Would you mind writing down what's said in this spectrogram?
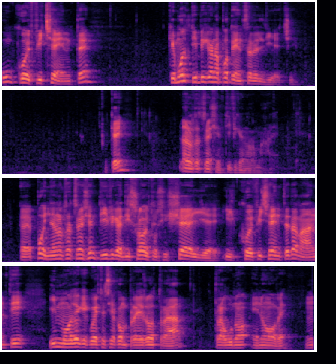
un coefficiente che moltiplica una potenza del 10 ok? La notazione scientifica normale. Eh, poi nella notazione scientifica di solito si sceglie il coefficiente davanti in modo che questo sia compreso tra, tra 1 e 9, hm?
